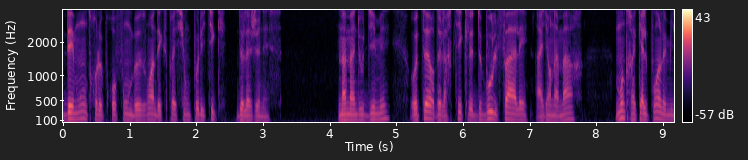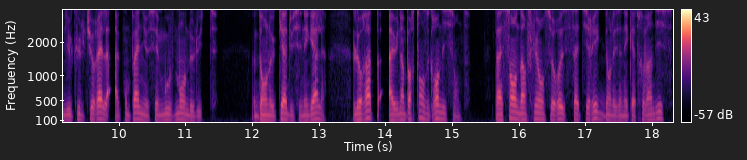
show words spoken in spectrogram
démontre le profond besoin d'expression politique de la jeunesse. Mamadou Dimé, auteur de l'article de Faale à Yanamar, montre à quel point le milieu culturel accompagne ces mouvements de lutte. Dans le cas du Sénégal, le rap a une importance grandissante. Passant d'influences heureuses satiriques dans les années 90,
